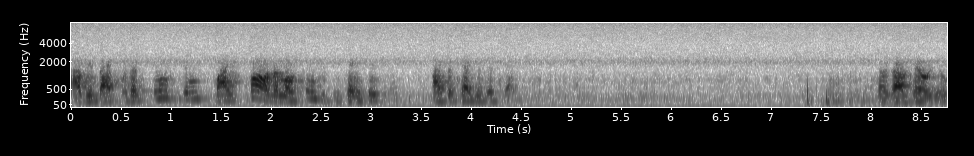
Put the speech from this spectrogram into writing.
I'll be back with an incident by far the most interesting case history I could tell you this day. As I've told you,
